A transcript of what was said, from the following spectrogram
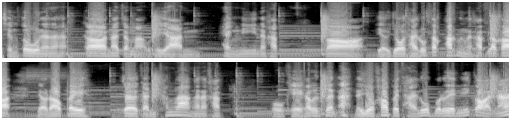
เฉียงตูนะฮะก็น่าจะมาอุทยานแห่งนี้นะครับ ก็เดี๋ยวโยถ่ายรูปสักพักหนึ่งนะครับ แล้วก็เดี๋ยวเราไปเจอกันข้างล่างนะครับ โอเคครับเพื่อนๆอะเดี๋ยวโยเข้าไปถ่ายรูปบริเวณนี้ก่อนนะ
